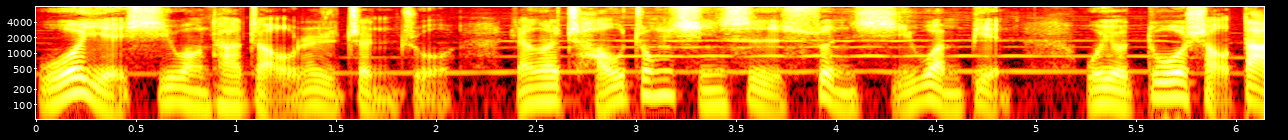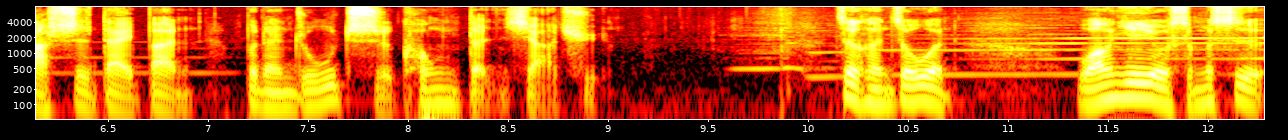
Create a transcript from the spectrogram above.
我也希望他早日振作。然而朝中形势瞬息万变，我有多少大事待办，不能如此空等下去。郑恒洲问王爷有什么事？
